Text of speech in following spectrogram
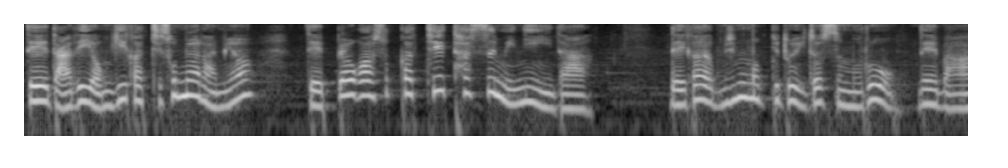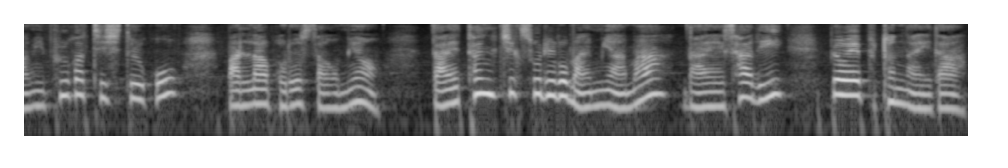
내 날이 연기같이 소멸하며 내 뼈가 쑥같이 탔음이니이다. 내가 음식 먹기도 잊었으므로 내 마음이 풀같이 시들고 말라 버렸사오며 나의 탄식 소리로 말미암아 나의 살이 뼈에 붙었나이다.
